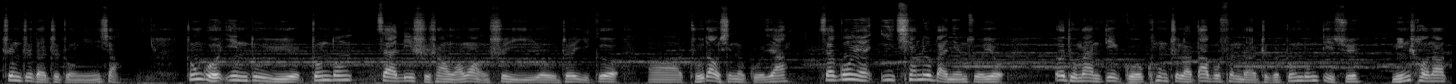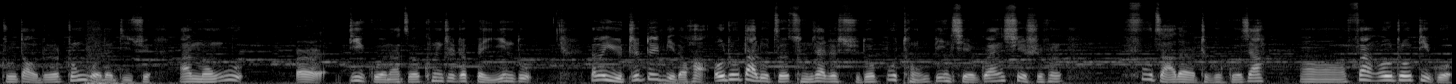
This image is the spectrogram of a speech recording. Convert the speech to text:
政治的这种影响。中国、印度与中东在历史上往往是以有着一个啊主导性的国家。在公元一千六百年左右，鄂图曼帝国控制了大部分的这个中东地区，明朝呢主导着中国的地区，而蒙兀尔帝国呢则控制着北印度。那么与之对比的话，欧洲大陆则存在着许多不同并且关系十分复杂的这个国家。呃，泛欧洲帝国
